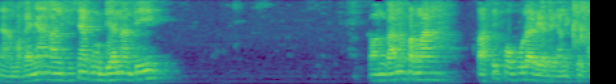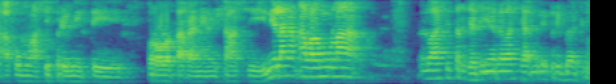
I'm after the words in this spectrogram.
Nah, makanya analisisnya kemudian nanti kawan-kawan pernah pasti populer ya dengan istilah akumulasi primitif, proletarianisasi. Inilah kan awal mula relasi terjadinya relasi hak milik pribadi.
